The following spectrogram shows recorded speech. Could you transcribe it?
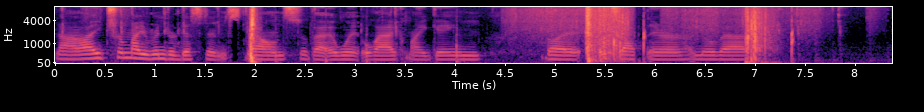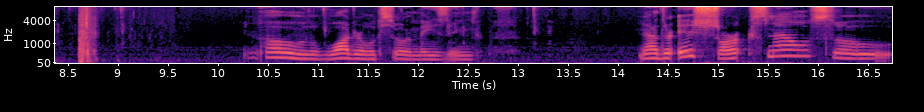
Now I turned my render distance down so that it wouldn't lag my game, but it's out there. I know that. Oh, the water looks so amazing. Now there is sharks now, so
